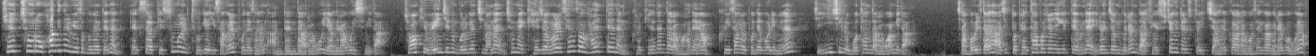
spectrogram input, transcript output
최초로 확인을 위해서 보낼 때는 XRP 22개 이상을 보내서는 안 된다라고 이야기를 하고 있습니다. 정확히 왜인지는 모르겠지만은 처음에 계정을 생성할 때는 그렇게 해야 된다라고 하네요. 그 이상을 보내버리면은 인식을 못 한다라고 합니다. 자, 뭐 일단은 아직도 베타 버전이기 때문에 이런 점들은 나중에 수정이 될 수도 있지 않을까라고 생각을 해보고요.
